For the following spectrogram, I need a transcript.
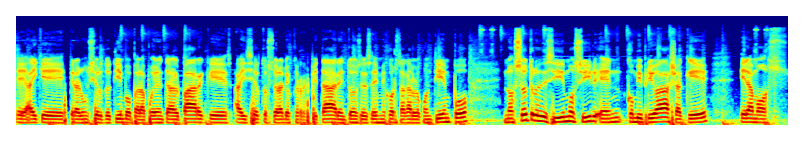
eh, hay que esperar un cierto tiempo para poder entrar al parque, hay ciertos horarios que respetar, entonces es mejor sacarlo con tiempo. Nosotros decidimos ir en combi privada, ya que éramos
